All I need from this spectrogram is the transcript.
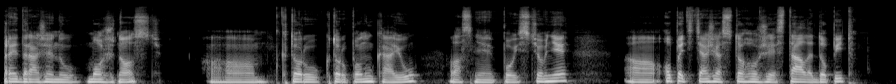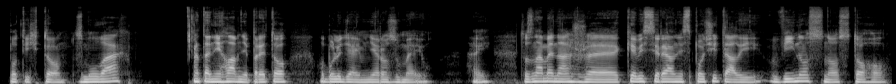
predraženú možnosť, ktorú, ktorú ponúkajú vlastne poisťovne. Opäť ťažia z toho, že je stále dopyt po týchto zmluvách a to nie hlavne preto, lebo ľudia im nerozumejú. Hej. To znamená, že keby si reálne spočítali výnosnosť toho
